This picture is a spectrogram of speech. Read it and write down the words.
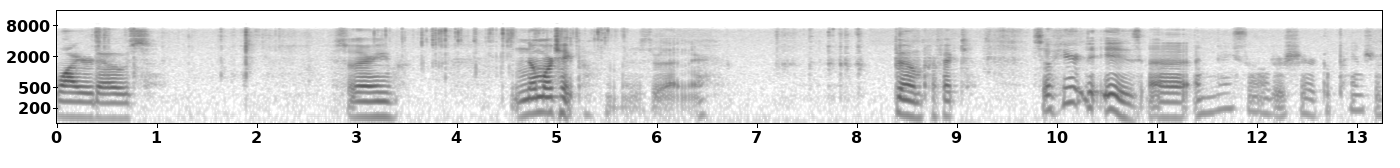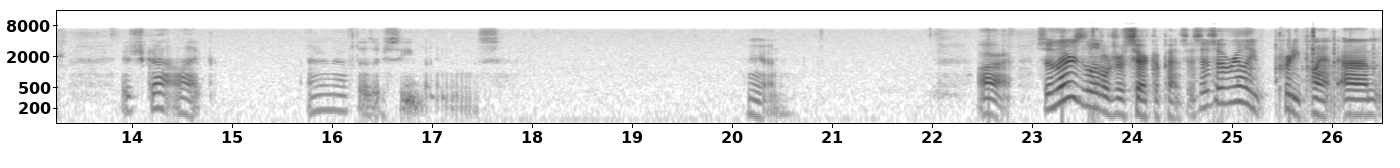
wiredos. So there you no more tape. Just throw that in there. Boom, perfect. So here it is, uh, a nice little Drosera capensis. It's got like, I don't know if those are seedlings. On. Alright, so there's a little Drosera capensis. It's a really pretty plant. Um,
